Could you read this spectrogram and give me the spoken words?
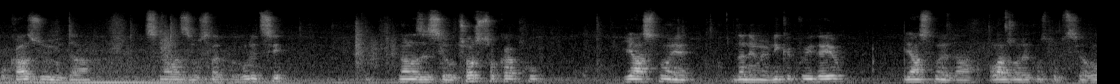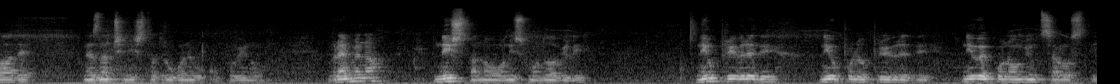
pokazuju da se nalaze u slepoj ulici, nalaze se u čorsokaku, jasno je da nemaju nikakvu ideju, jasno je da lažna rekonstrukcija vlade ne znači ništa drugo nego kupovinu vremena, ništa novo nismo dobili ni u privredi, ni u poljoprivredi, ni u ekonomiji u celosti,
